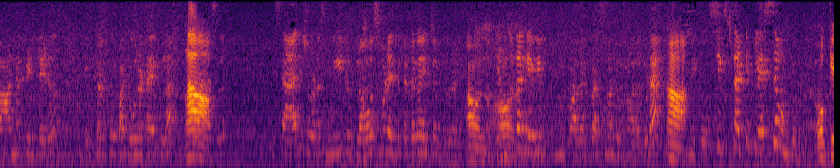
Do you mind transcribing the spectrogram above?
బాగానే ప్రింటెడ్ ఇక్కడ పటోలా టైప్ లా. శారీ చూడండి మీటర్ బ్లౌజ్ కూడా ఎంత పెద్దగా ఇచ్చాం చూడండి. అవును ఎంత హెవీ వాళ్ళకి పర్సనల్ ఉన్న వాళ్ళకి కూడా మీకు సిక్స్ థర్టీ ప్లస్ ఉంటుంది. ఓకే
